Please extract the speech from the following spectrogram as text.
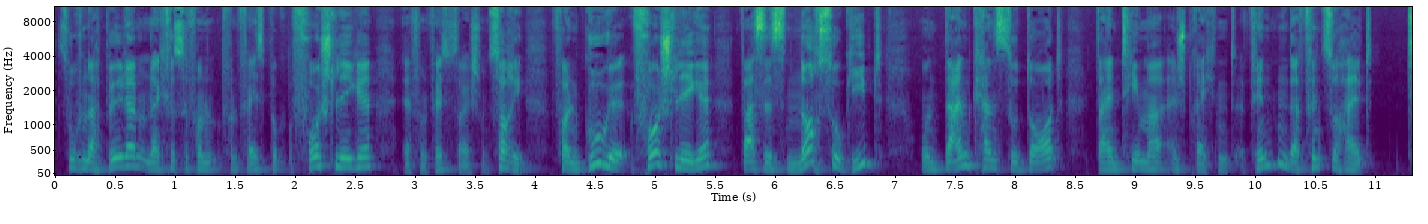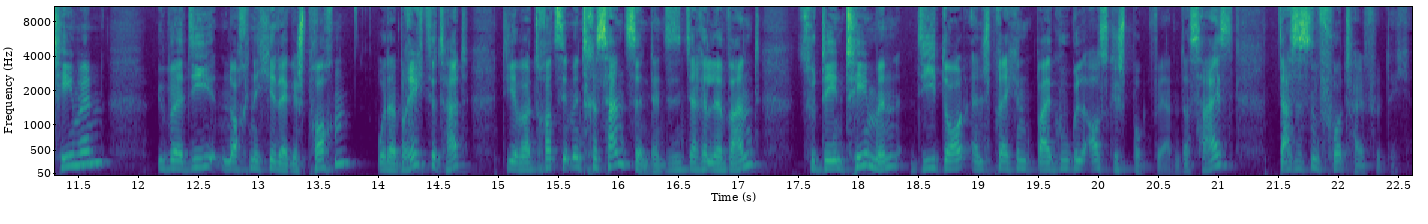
suchen nach Bildern und dann kriegst du von, von Facebook Vorschläge, äh, von Facebook sage ich schon, sorry, von Google Vorschläge, was es noch so gibt und dann kannst du dort dein Thema entsprechend finden. Da findest du halt Themen, über die noch nicht jeder gesprochen oder berichtet hat, die aber trotzdem interessant sind, denn sie sind ja relevant zu den Themen, die dort entsprechend bei Google ausgespuckt werden. Das heißt, das ist ein Vorteil für dich.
